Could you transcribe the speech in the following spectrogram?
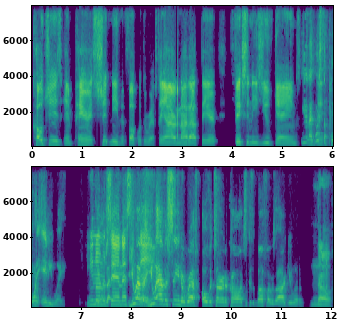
coaches and parents shouldn't even fuck with the refs. They are not out there fixing these youth games. Yeah, like what's They- the point anyway? You know what I'm like, saying? That's you ever thing. you ever seen a ref overturn a call just because the motherfuckers argue with him? No.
